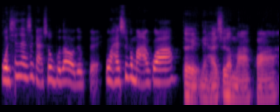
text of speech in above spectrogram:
我现在是感受不到，对不对？我还是个麻瓜。对你还是个麻瓜。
